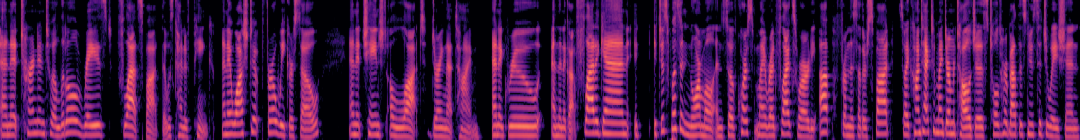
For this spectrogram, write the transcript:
and it turned into a little raised flat spot that was kind of pink. And I washed it for a week or so, and it changed a lot during that time. And it grew and then it got flat again. It it just wasn't normal. And so, of course, my red flags were already up from this other spot. So I contacted my dermatologist, told her about this new situation.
